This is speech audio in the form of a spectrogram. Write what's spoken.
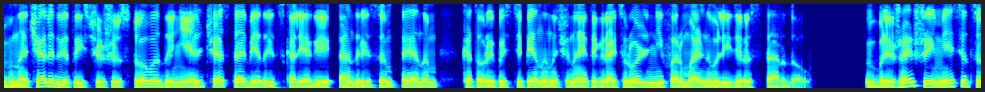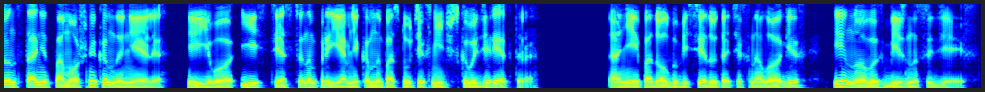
В начале 2006-го Даниэль часто обедает с коллегой Андресом Эном, который постепенно начинает играть роль неформального лидера Stardoll. В ближайшие месяцы он станет помощником Даниэля и его естественным преемником на посту технического директора. Они подолгу беседуют о технологиях и новых бизнес-идеях.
